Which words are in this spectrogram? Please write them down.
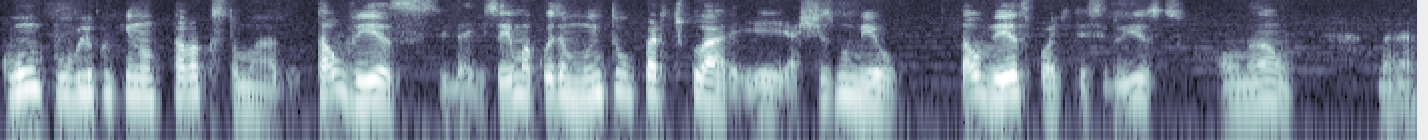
com um público que não estava acostumado. Talvez, isso aí é uma coisa muito particular, é achismo meu. Talvez pode ter sido isso, ou não, né?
